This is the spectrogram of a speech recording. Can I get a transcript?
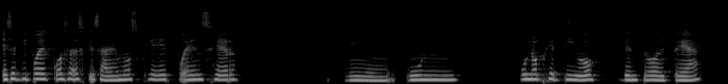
ese tipo de cosas que sabemos que pueden ser eh, un, un objetivo dentro de TEA,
